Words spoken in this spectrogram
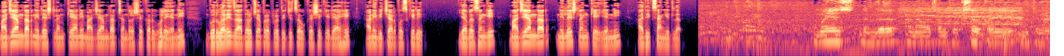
माजी आमदार निलेश लंके आणि माजी आमदार चंद्रशेखर घुले यांनी गुरुवारी जाधवच्या प्रकृतीची चौकशी केली आहे आणि विचारपूस केली. याप्रसंगी माजी आमदार निलेश लंके यांनी अधिक सांगितलं. महेश धनगर नावाचा आमचा एक सहकारी मित्र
